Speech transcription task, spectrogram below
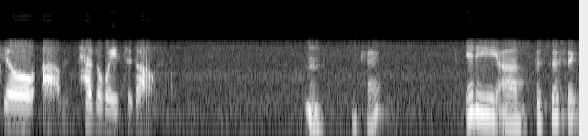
still um, has a ways to go. Hmm. Okay. Any uh, specific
